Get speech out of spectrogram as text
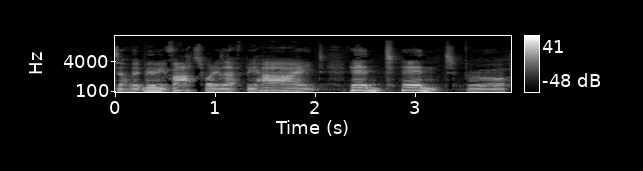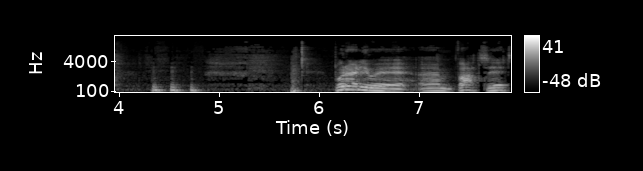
Damn it, maybe that's what he left behind. Hint, hint, bro. but anyway, um, that's it.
